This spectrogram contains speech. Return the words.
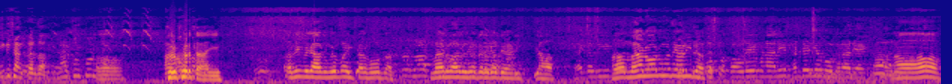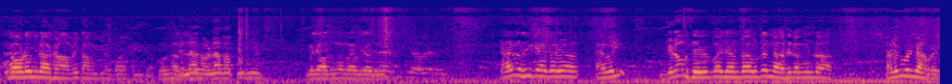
ਇੱਕ ਸ਼ੰਕਰ ਦਾ। ਹਾਂ। ਖੁਰਖੁਰਤਾ ਜੀ। ਅਸੀਂ ਵਜਾ ਦੂੰਗੇ ਭਾਈ ਚੱਲ ਹੋਰ ਦੱਸ। ਮੈਂ ਲਵਾ ਦੂੰਗਾ ਤੇਰੇ ਕੋਲ ਦਿਹਾੜੀ ਯਾਹ ਹਾਂ। ਮੈਂ ਲਵਾ ਦੂੰਗਾ ਦਿਹਾੜੀ ਦਾ ਪਕੌੜੇ ਬਣਾ ਲਈ ਠੰਡੇ ਦੀਆਂ ਬੋਤਲਾਂ ਰਿਆਂ ਨਾ ਪਕੌੜੇ ਵੀ ਨਾ ਖਿਲਾਵੇ ਤਾਂ ਵੀ। ਕੋਈ ਗੱਲ ਗੱਲਾਂ ਸੁਣ ਲੈ ਬਾਪੂ ਦੀਆਂ। ਵਜਾ ਦੂੰਗਾ ਮੈਂ ਵਜਾ ਦੂੰਗਾ। ਯਾਰ ਅਸੀਂ ਕੀ ਕਰਿਆ? ਹੈ ਬਈ ਜਿਹੜਾ ਉਹ ਸੇਵੇ ਪਾ ਜਾਂਦਾ ਉਹਦੇ ਨਾਸੇ ਦਾ ਮੁੰਡਾ। ਸੜਕ ਪਰ ਜਾਵੇ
